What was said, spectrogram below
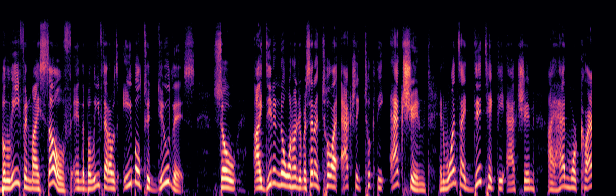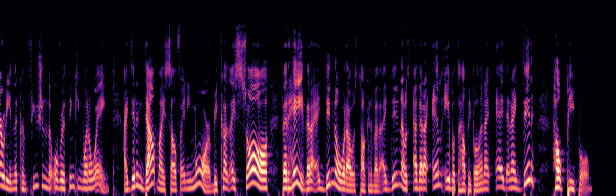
belief in myself and the belief that I was able to do this. So I didn't know 100% until I actually took the action. And once I did take the action, I had more clarity and the confusion, the overthinking went away. I didn't doubt myself anymore because I saw that, hey, that I didn't know what I was talking about. I didn't, I was, uh, that I am able to help people and I, and I did help people.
